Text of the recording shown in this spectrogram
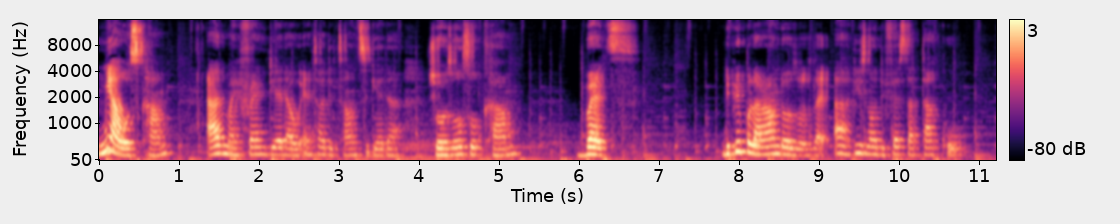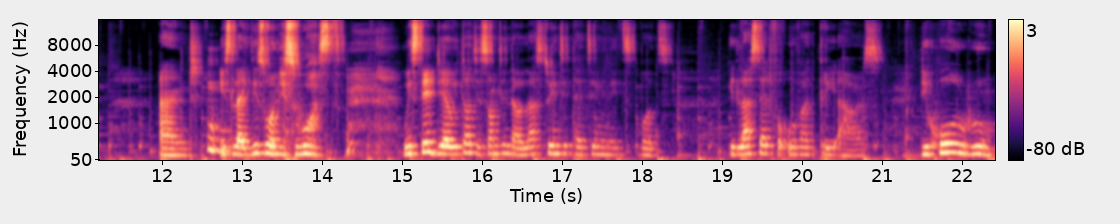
Me, I was calm. I had my friend there that we entered the town together. She was also calm. But the people around us was like, ah, this is not the first attack. Oh. And it's like this one is worst we stayed there we thought it's something that would last 20 30 minutes but it lasted for over three hours. The whole room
